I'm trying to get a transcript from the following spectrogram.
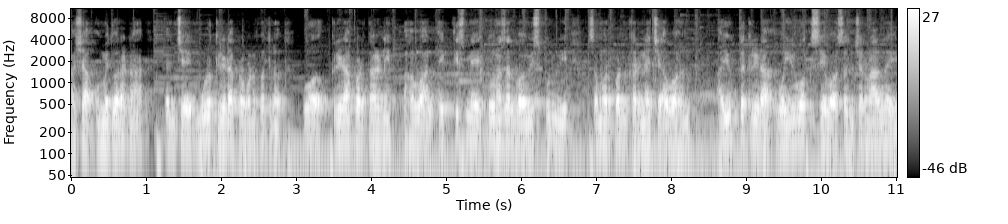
अशा उमेदवारांना त्यांचे मूळ क्रीडा प्रमाणपत्र व क्रीडा पडताळणी अहवाल एकतीस मे दोन हजार बावीस पूर्वी समर्पण करण्याचे आवाहन आयुक्त क्रीडा व युवक सेवा संचालनालय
